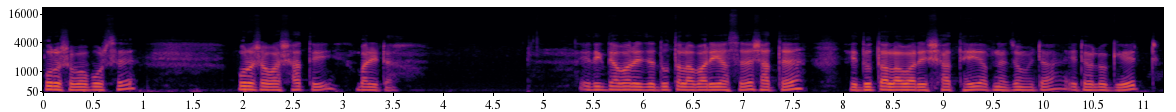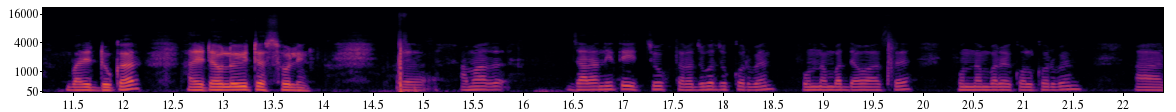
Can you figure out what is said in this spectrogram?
পৌরসভা পড়ছে, পৌরসভার সাথেই বাড়িটা। এদিক দিয়ে আবার এই যে দোতলা বাড়ি আছে সাথে, এই দোতলা বাড়ির সাথেই আপনার জমিটা, এটা হলো গেট বাড়ির ঢোকার, আর এটা হলো ইটের সোলিং। আমার যারা নিতে ইচ্ছুক তারা যোগাযোগ করবেন। ফোন নাম্বার দেওয়া আছে, ফোন নাম্বারে কল করবেন। আর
